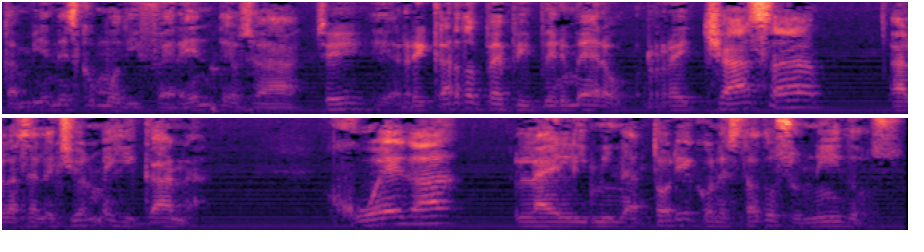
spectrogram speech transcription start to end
también es como diferente, o sea, Sí. eh, Ricardo Pepi primero rechaza a la selección mexicana, juega la eliminatoria con Estados Unidos,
